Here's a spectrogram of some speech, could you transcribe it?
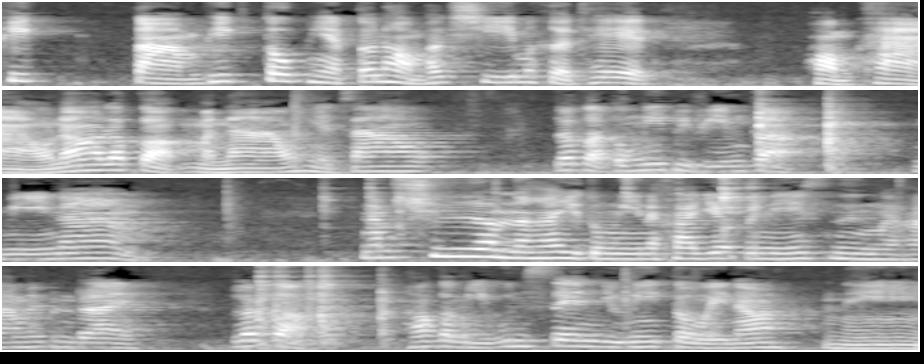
พริกตามพริกตุ๊บเหียบต้นหอมผักชีมะเขือเทศ หอมขาวเนาะแล้วก็มะนาวเหี่ยเจ้า แล้วก็ตรงนี้พี่พิมพ์กับ มีน้ำน้ำเชื่อมนะคะอยู่ตรงนี้นะคะ เยอะไปนิดนึงนะคะ ไม่เป็นไร แล้วก็เขาก็มีวุ้นเส้นอยู่นี่ตัวเนาะนี่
